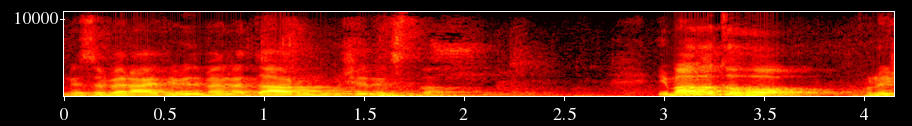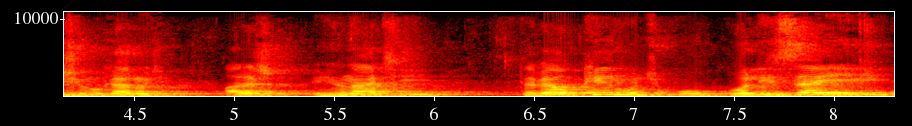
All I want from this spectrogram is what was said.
не забирайте від мене дару мучеництва. І мало того, вони ж йому кажуть, але ж Ігнатій, тебе вкинуть у колізеї,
